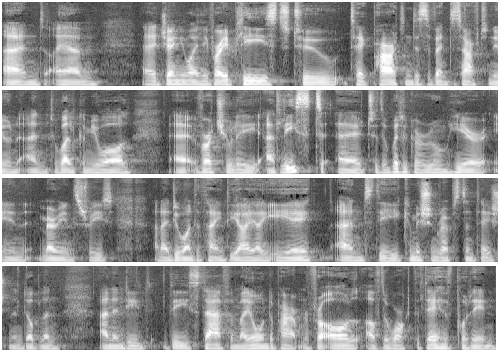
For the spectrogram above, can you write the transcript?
And I am uh, genuinely very pleased to take part in this event this afternoon and to welcome you all uh, virtually, at least, uh, to the Whitaker Room here in Merrion Street and I do want to thank the IIEA and the Commission representation in Dublin, and indeed the staff in my own department for all of the work that they have put in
